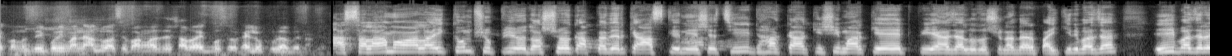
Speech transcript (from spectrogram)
এখনও যে পরিমাণে আলু আছে বাংলাদেশ আরও এক বছর খাইলেও পুরাবে না। আসসালামু আলাইকুম সুপ্রিয় দর্শক আপনাদেরকে আজকে নিয়ে এসেছি ঢাকা কৃষি মার্কেট পেঁয়াজ আলু রসুন আদার পাইকারি বাজার। এই বাজারে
